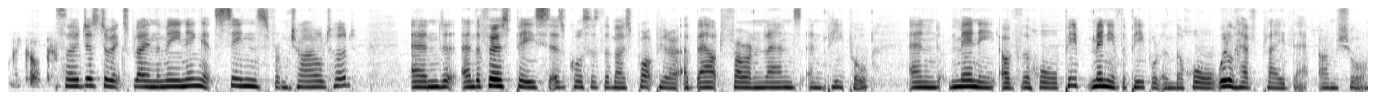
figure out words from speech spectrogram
my cook. So just to explain the meaning, it's scenes from childhood, and and the first piece, is, of course, is the most popular about foreign lands and people. And many of the hall, peop many of the people in the hall will have played that, I'm sure.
